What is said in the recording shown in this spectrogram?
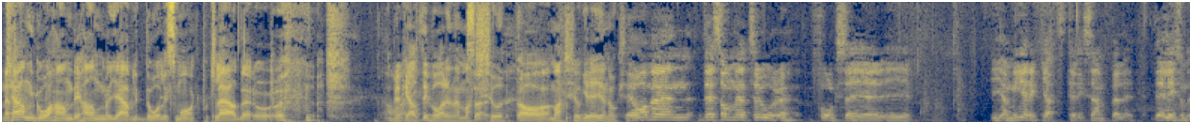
Men Kan gå hand i hand med jävligt dålig smak på kläder och... Det brukar alltid vara den här macho, Ja, macho-grejen också. Ja, men det som jag tror folk säger i, i Amerikat till exempel. Det är liksom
